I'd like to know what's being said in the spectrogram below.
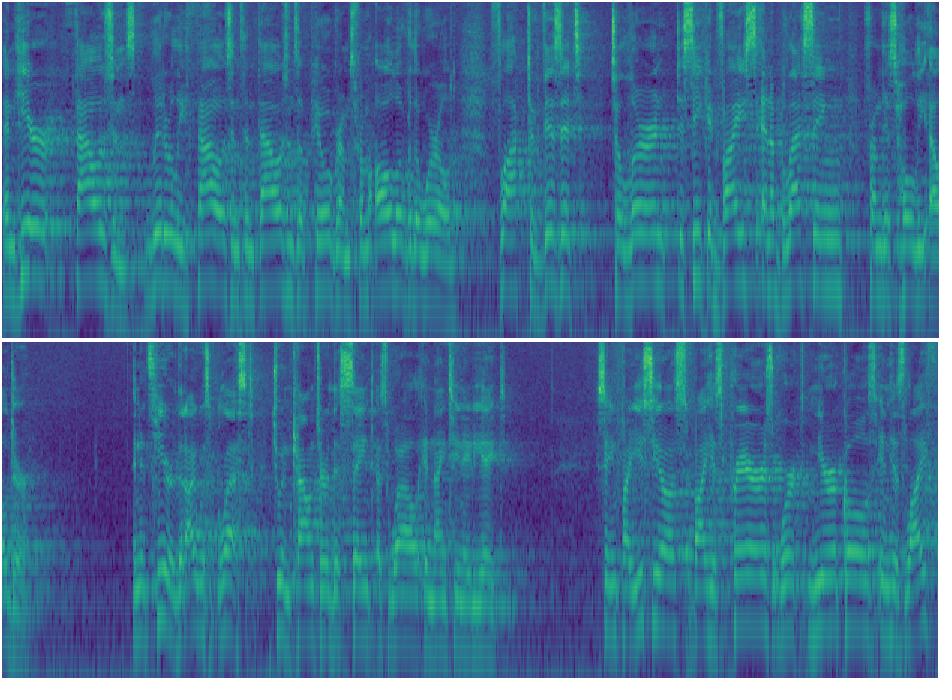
And here, thousands, literally thousands and thousands of pilgrims from all over the world flock to visit to learn, to seek advice and a blessing from this holy elder. And it's here that I was blessed to encounter this saint as well in 1988. Saint Paisios, by his prayers, worked miracles in his life.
